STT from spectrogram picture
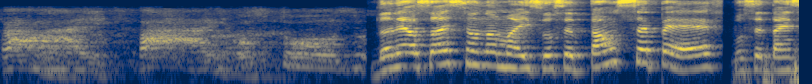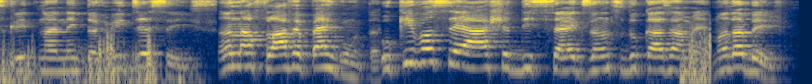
Caralho, gostoso. Daniel, só esse seu nome aí, se você tá um CPF, você tá inscrito no Enem 2016. Ana Flávia pergunta: O que você acha de sexo antes do casamento? Manda beijo.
